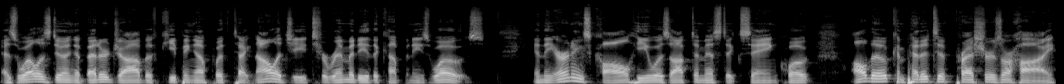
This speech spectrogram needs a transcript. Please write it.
as well as doing a better job of keeping up with technology to remedy the company's woes. In the earnings call, he was optimistic, saying, quote, Although competitive pressures are high,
